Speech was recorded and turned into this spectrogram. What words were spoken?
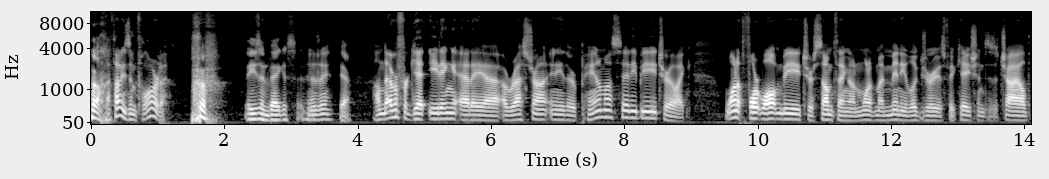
I thought he's in Florida. He's in Vegas. I think. Is he? Yeah. I'll never forget eating at a uh, a restaurant in either Panama City Beach or like one at Fort Walton Beach or something on one of my many luxurious vacations as a child.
